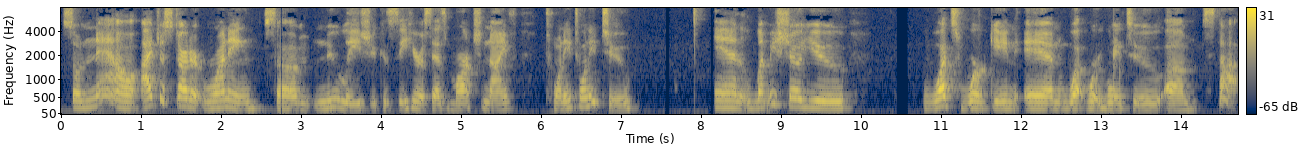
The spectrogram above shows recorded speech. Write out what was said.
So now I just started running some new leads. You can see here it says March 9th, 2022. And let me show you what's working and what we're going to um, stop.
